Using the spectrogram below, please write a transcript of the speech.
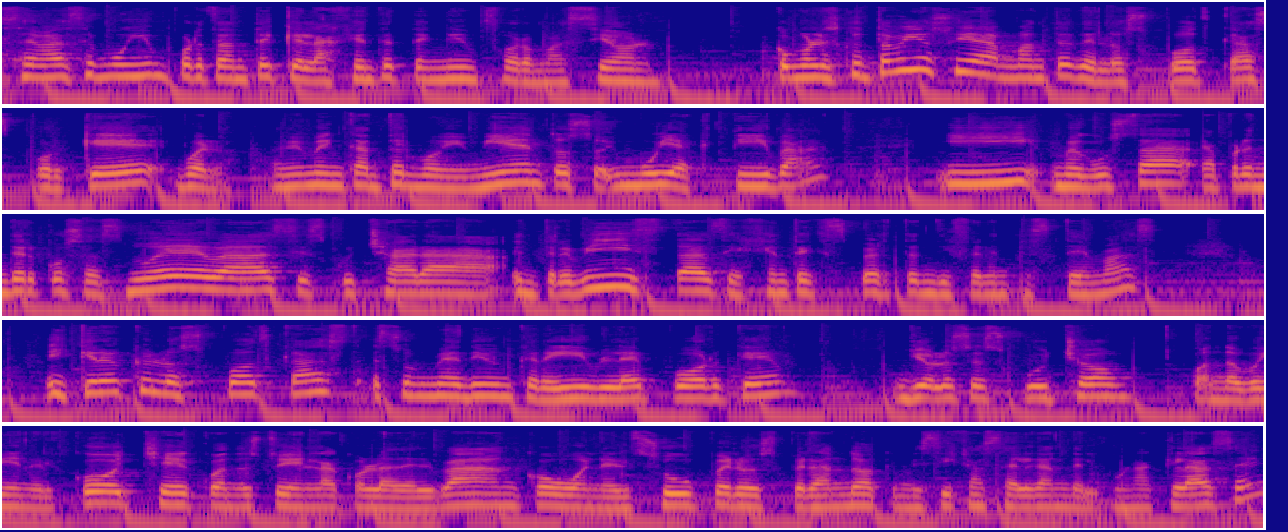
se me hace muy importante que la gente tenga información. Como les contaba, yo soy amante de los podcasts porque, bueno, a mí me encanta el movimiento, soy muy activa y me gusta aprender cosas nuevas y escuchar a entrevistas y a gente experta en diferentes temas. Y creo que los podcasts es un medio increíble porque yo los escucho cuando voy en el coche, cuando estoy en la cola del banco o en el súper o esperando a que mis hijas salgan de alguna clase.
